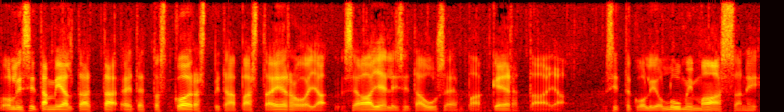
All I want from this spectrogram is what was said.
oli sitä mieltä, että että tuosta koirasta pitää päästä eroon ja se ajeli sitä useampaa kertaa. Ja sitten kun oli jo lumi maassa, niin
